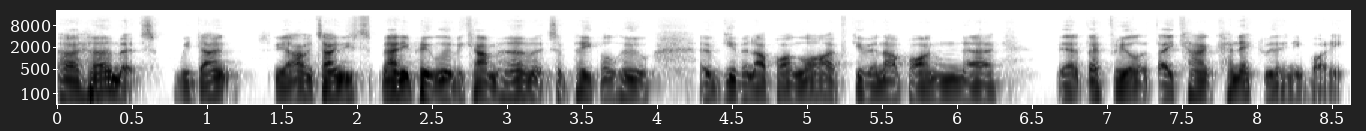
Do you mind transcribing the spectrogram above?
uh, hermits. We don't, you know, it's only only people who become hermits are people who have given up on life, given up on, uh, they feel that they can't connect with anybody.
